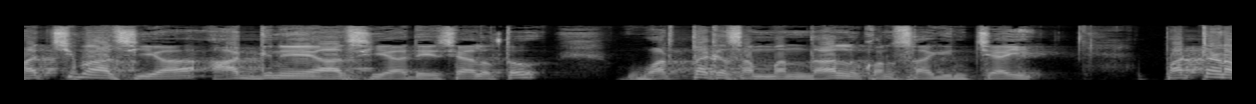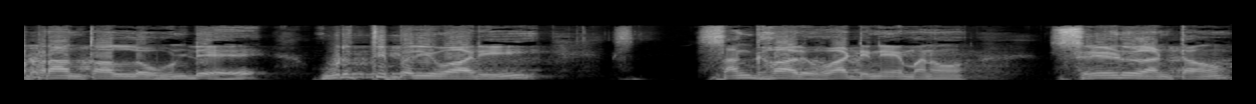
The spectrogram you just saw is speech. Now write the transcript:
పశ్చిమాసియా ఆగ్నేయాసియా దేశాలతో వర్తక సంబంధాలను కొనసాగించాయి. పట్టణ ప్రాంతాల్లో ఉండే వృత్తి పనివారి సంఘాలు వాటినే మనం శ్రేణులు అంటాం.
